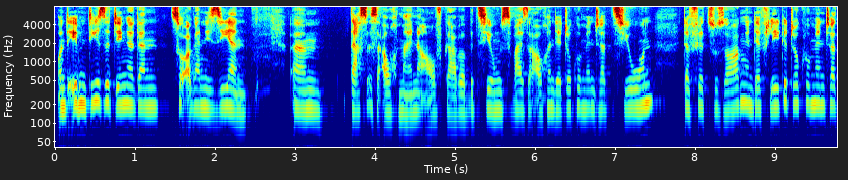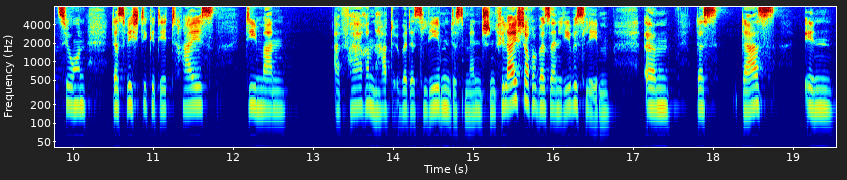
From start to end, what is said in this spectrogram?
Und eben diese Dinge dann zu organisieren, ähm, das ist auch meine Aufgabe, beziehungsweise auch in der Dokumentation dafür zu sorgen, in der Pflegedokumentation, dass wichtige Details, die man erfahren hat über das Leben des Menschen, vielleicht auch über sein Liebesleben, ähm, dass das in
